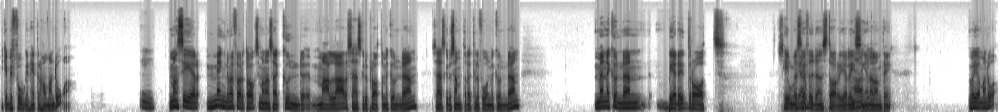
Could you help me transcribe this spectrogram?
vilka befogenheter har man då? Mm. Man ser mängder med företag som man har så här kundmallar. Så här ska du prata med kunden. Så här ska du samtala i telefon med kunden. Men när kunden ber dig dra åt Himmelska Skogen. fridens torg eller Hisingen Ja. eller någonting. Vad gör man då?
